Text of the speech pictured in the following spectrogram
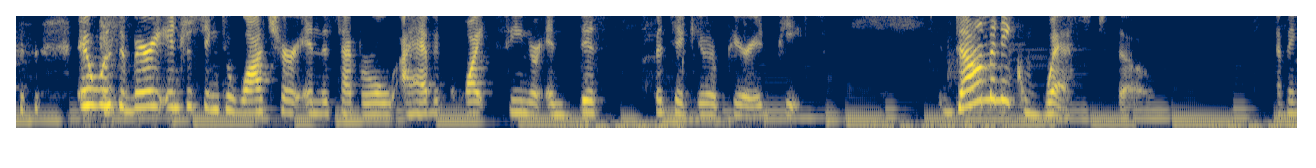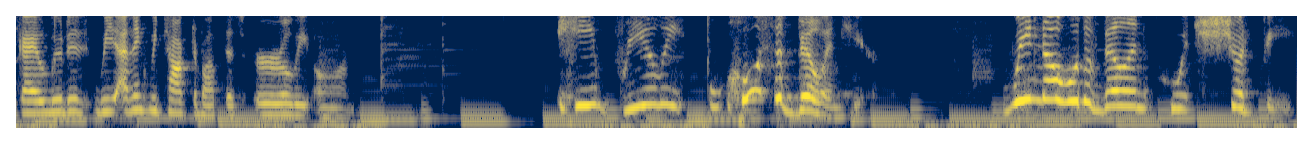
it was very interesting to watch her in this type of role. I haven't quite seen her in this particular period piece. Dominic West, though, I think I alluded. We I think we talked about this early on. He really, who's the villain here? We know who the villain, who it should be.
